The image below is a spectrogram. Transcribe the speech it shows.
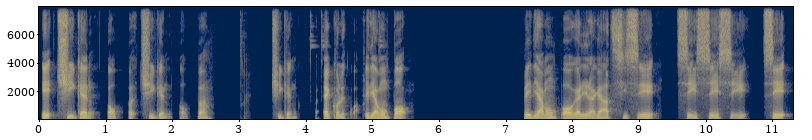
E Chicken Cop, Chicken Cop. Chicken Cop. Eccole qua. Vediamo un po'. Vediamo un po', cari ragazzi, se, se, se, se, se,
